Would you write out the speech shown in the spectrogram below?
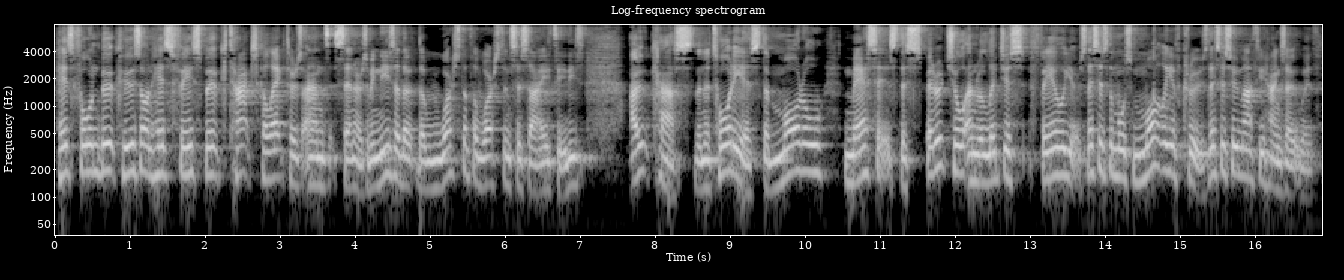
his phone book? Who's on his Facebook? Tax collectors and sinners. I mean, these are the, the worst of the worst in society. These, outcasts, the notorious, the moral messes, the spiritual and religious failures. This is the most motley of crews. This is who Matthew hangs out with.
